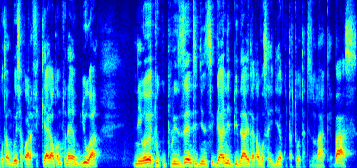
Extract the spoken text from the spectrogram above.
kutambulisha kwa rafiki yake au kwa mtu anayemjua ni wewe tu kupresent jinsi gani bidhaa itakavyosaidia kutatua tatizo lake. Basi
